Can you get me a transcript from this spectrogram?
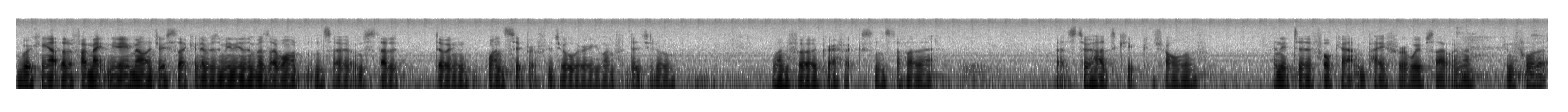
working out that if I make new email addresses, I can have as many of them as I want, and so I started doing one separate for jewellery, one for digital, one for graphics and stuff like that. But it's too hard to keep control of. I need to fork out and pay for a website when I can afford it.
